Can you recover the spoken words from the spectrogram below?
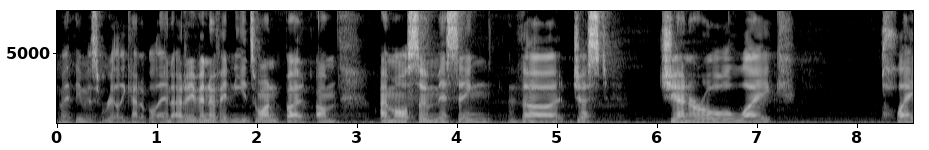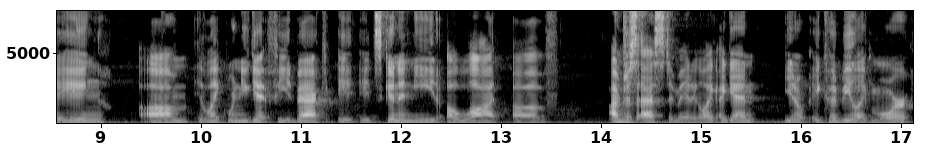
my theme is really kind of bland. I don't even know if it needs one. But um, I'm also missing the just general like playing. Um, like when you get feedback, it, it's gonna need a lot of. I'm just estimating. Like again, you know, it could be like more,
